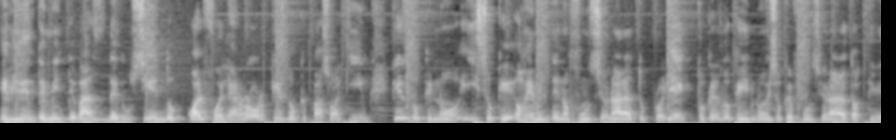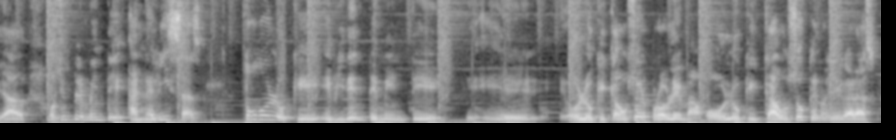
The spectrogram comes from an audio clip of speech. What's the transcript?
evidentemente vas deduciendo cuál fue el error, qué es lo que pasó aquí, qué es lo que no hizo, que obviamente no funcionara tu proyecto, qué es lo que no hizo que funcionara tu actividad, o simplemente analizas todo lo que evidentemente eh, o lo que causó el problema o lo que causó que no llegaras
